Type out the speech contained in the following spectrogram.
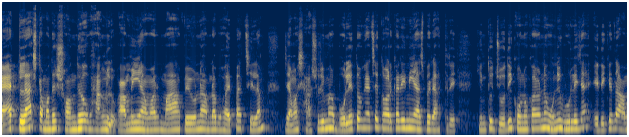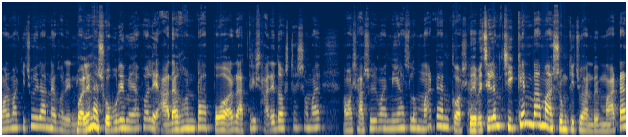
অ্যাট লাস্ট আমাদের সন্দেহ ভাঙলো। আমি আমার মা পেও না আমরা ভয় পাচ্ছিলাম যে আমার শাশুড়ি মা বলে তো গেছে তরকারি নিয়ে আসবে রাত্রে। কিন্তু যদি কোনো কারণে উনি ভুলে যায় এদিকে তো আমার মা কিছুই রান্না করেন বলে না সবুরে মেয়া ফলে আধা ঘণ্টা পর রাত্রি সাড়ে দশটার সময় আমার শাশুড়ি মা নিয়ে আসলো মাটন কষা। ভেবেছিলাম চিকেন বা মাশরুম কিছু আনবে। মাটন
